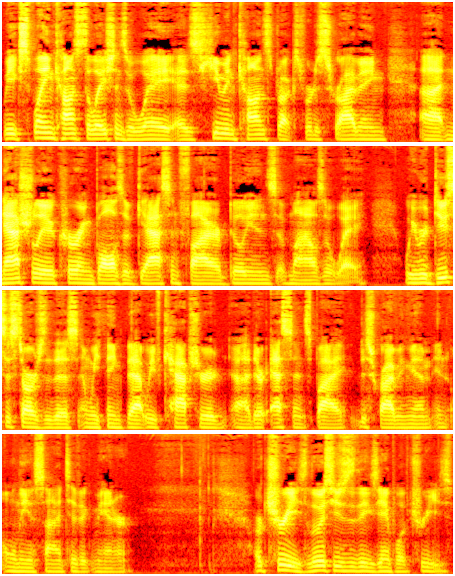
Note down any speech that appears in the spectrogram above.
We explain constellations away as human constructs for describing uh, naturally occurring balls of gas and fire billions of miles away we reduce the stars to this and we think that we've captured uh, their essence by describing them in only a scientific manner. Or trees. Lewis uses the example of trees.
